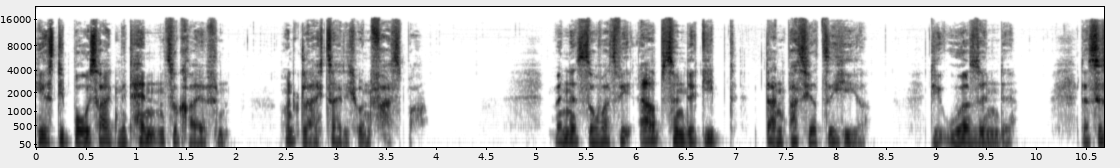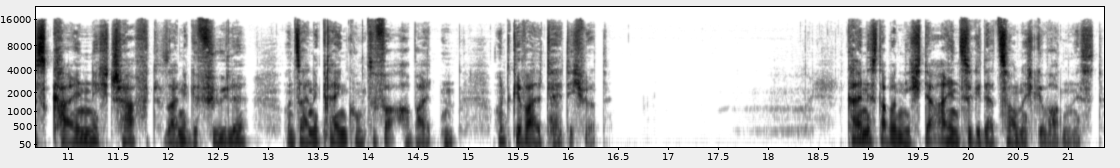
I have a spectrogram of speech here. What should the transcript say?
Hier ist die Bosheit mit Händen zu greifen und gleichzeitig unfassbar. Wenn es sowas wie Erbsünde gibt, dann passiert sie hier. Die Ursünde. Dass es kein nicht schafft, seine Gefühle und seine Kränkung zu verarbeiten und gewalttätig wird. Kain ist aber nicht der Einzige, der zornig geworden ist.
